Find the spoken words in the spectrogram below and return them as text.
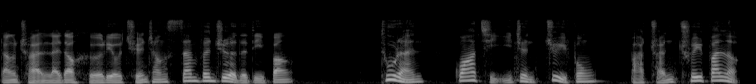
当船来到河流全长三分之二的地方，突然刮起一阵飓风，把船吹翻了。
